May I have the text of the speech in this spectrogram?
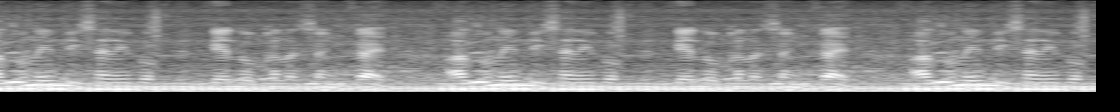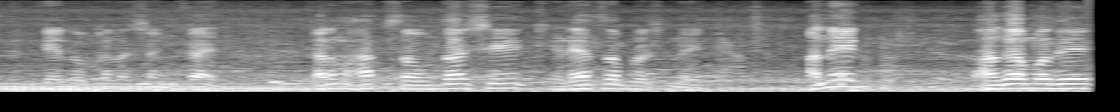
अजूनही निशाणी बाबतीत काही लोकांना शंका आहेत. अजूनही निशाणी बाबतीत काही लोकांना शंका आहेत. अजूनही निशाणी बाबतीत काही लोकांना शंका आहेत. कारण हा चौदाशे खेड्याचा प्रश्न आहे. अनेक भागामध्ये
